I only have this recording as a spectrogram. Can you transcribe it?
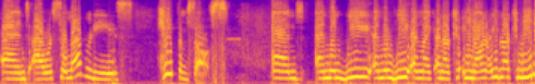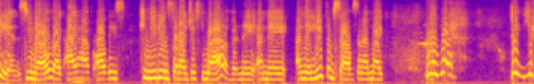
and our celebrities hate themselves and and then we and then we and like and our you know and even our comedians you know like i have all these comedians that i just love and they and they and they hate themselves. And i'm like well what? But you,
